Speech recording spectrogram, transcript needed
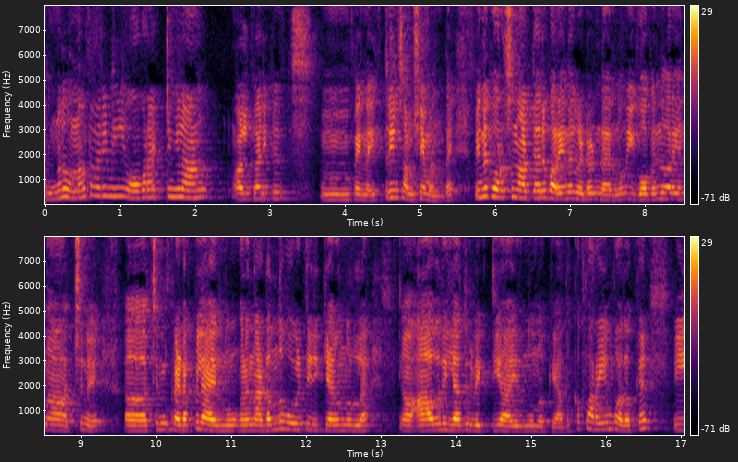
നിങ്ങൾ ഒന്നാമത്തെ കാര്യം ഈ ഓവർ ആക്ടിങ്ങിലാണ് ആൾക്കാർക്ക് പിന്നെ ഇത്രയും സംശയം വന്നത്. പിന്നെ കുറച്ച് നാട്ടുകാർ പറയുന്ന കേട്ടിട്ടുണ്ടായിരുന്നു ഈ ഗോപൻ എന്ന് പറയുന്ന ആ അച്ഛന് അച്ഛൻ കിടപ്പിലായിരുന്നു അങ്ങനെ നടന്നു പോയിട്ടിരിക്കാനെന്നുള്ള ആവതില്ലാത്തൊരു വ്യക്തിയായിരുന്നു എന്നൊക്കെ. അതൊക്കെ പറയുമ്പോൾ അതൊക്കെ ഈ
